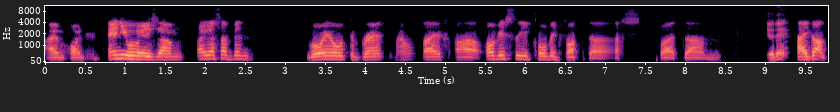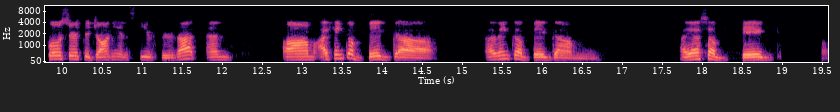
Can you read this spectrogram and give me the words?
I'm honored. Anyways, um, I guess I've been loyal to Brent my whole life. Uh, obviously, COVID fucked us, but um, Did it? I got closer to Johnny and Steve through that, and um, I think a big, uh, I think a big, um, I guess a big, um,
